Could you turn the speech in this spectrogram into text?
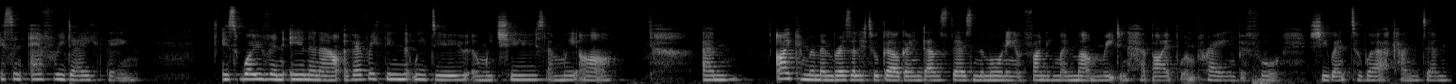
it's an everyday thing. It's woven in and out of everything that we do and we choose and we are. Um, I can remember as a little girl going downstairs in the morning and finding my mum reading her Bible and praying before she went to work. And um,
